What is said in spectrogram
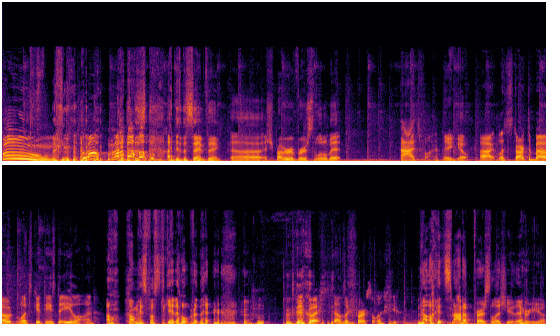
oh, I did, this, I did the same thing. Uh, I should probably reverse a little bit. Nah, it's fine. There you go. All right, let's start the boat. Let's get these to Elon. Oh, how am I supposed to get over there? Good question. Sounds like a personal issue. no, it's not a personal issue. There we go.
